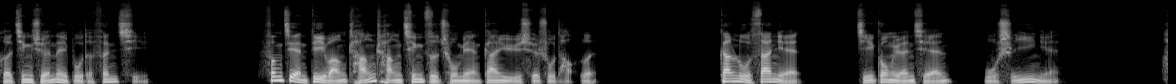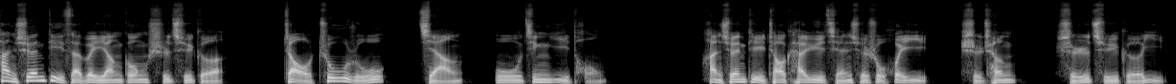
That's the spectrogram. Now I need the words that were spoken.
和经学内部的分歧，封建帝王常常亲自出面干预学术讨论。甘露三年，即公元前五十一年，汉宣帝在未央宫石渠阁召诸儒讲五经异同。汉宣帝召开御前学术会议，史称石渠阁议。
